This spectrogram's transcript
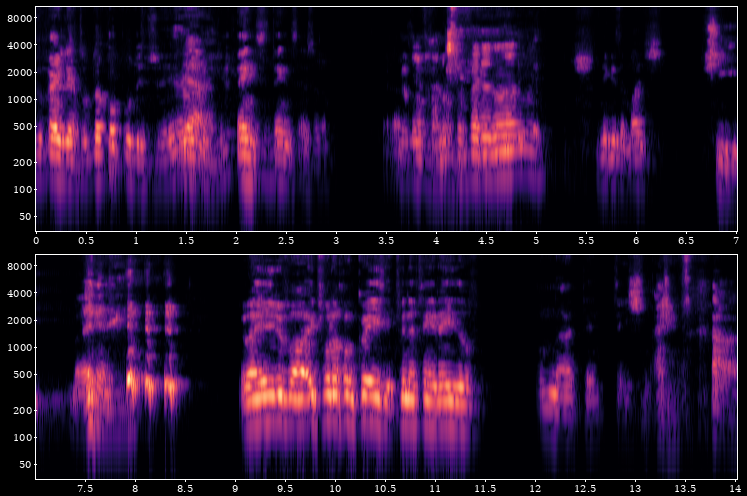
dan ga ik letten op dat koppel dus. Ja, thanks, thanks. Ezra. Ja, we gaan nog zo verder dan. Niggas a munch. Shit. Maar, in ieder geval, ik vond het gewoon crazy. Ik vind het geen reden om- naar Temptation Island te gaan.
